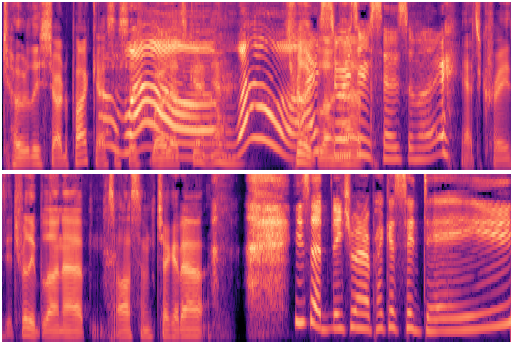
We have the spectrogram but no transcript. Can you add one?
totally start a podcast. I said, Whoa, that's good. Yeah. Wow. It's really Our stories up. are so similar. Yeah, it's crazy. It's really blown up. It's awesome. Check it out. He said, thanks for on our podcast today.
